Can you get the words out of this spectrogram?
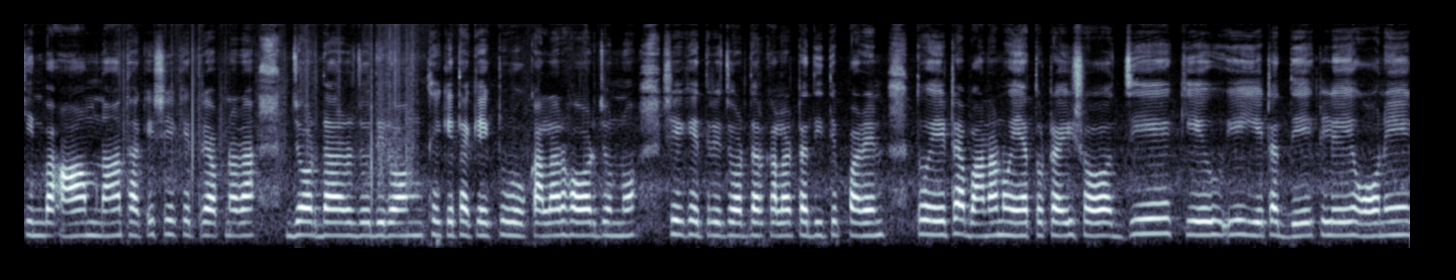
কিংবা আম না থাকে, সেক্ষেত্রে আপনারা জর্দার যদি রং থেকে থাকে একটু কালার হওয়ার জন্য, সেক্ষেত্রে জর্দার কালারটা দিতে পারেন। তো এটা বানানো এতটাই সহজ যে কেউ এই এটা দেখলে অনেক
